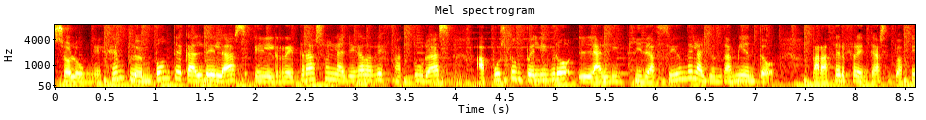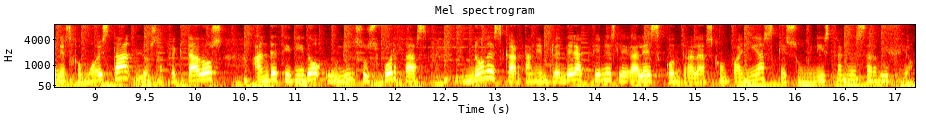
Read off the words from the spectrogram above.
Solo un ejemplo, en Ponte Caldelas, el retraso en la llegada de facturas ha puesto en peligro la liquidación del ayuntamiento. Para hacer frente a situaciones como esta, los afectados han decidido unir sus fuerzas. No descartan emprender acciones legales contra las compañías que suministran el servicio.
